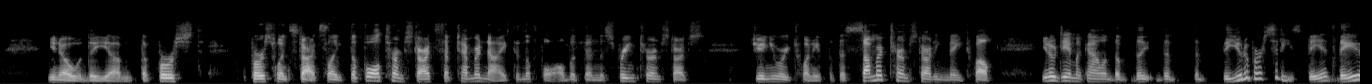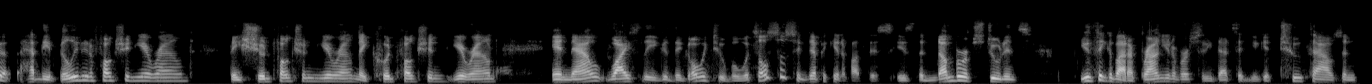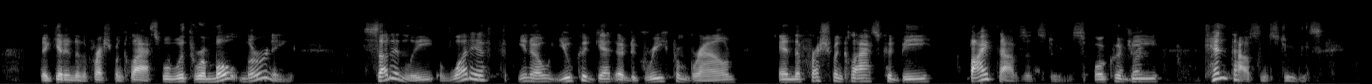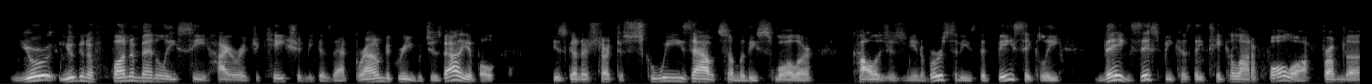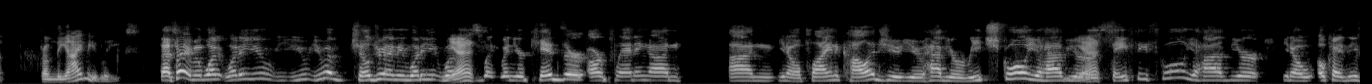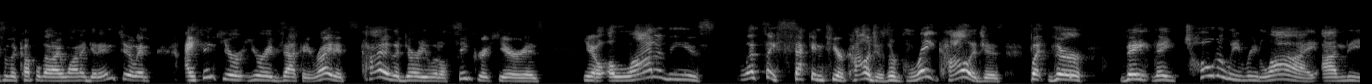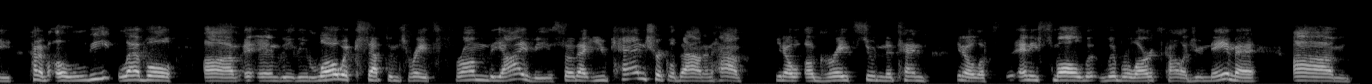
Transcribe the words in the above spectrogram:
you know the um, the first first one starts like the fall term starts September 9th in the fall, but then the spring term starts January 20th, but the summer term starting May 12th. You know, Dan McGowan, the, the, the, the, the universities, they, they have the ability to function year round. They should function year round. They could function year round. And now, wisely, they're going to. But what's also significant about this is the number of students. You think about it, Brown University, that's it. You get 2,000 that get into the freshman class. Well, with remote learning, suddenly, what if, you know, you could get a degree from Brown and the freshman class could be 5,000 students or could That's be right. 10,000 students? You're, you're going to fundamentally see higher education because that Brown degree, which is valuable, is going to start to squeeze out some of these smaller colleges and universities that basically they exist because they take a lot of fall off from the from the Ivy Leagues. That's right. I mean, what what are you you you have children? I mean, what do you what, yes. when your kids are are planning on on you know applying to college? You you have your reach school, you have your yes. safety school, you have your you know okay, these are the couple that I want to get into, and I think you're you're exactly right. It's kind of the dirty little secret here is you know a lot of these let's say second tier colleges they're great colleges, but they're they they totally rely on the kind of elite level um, and the, the low acceptance rates from the Ivies so that you can trickle down and have, you know, a great student attend, you know, any small liberal arts college, you name it. Um,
